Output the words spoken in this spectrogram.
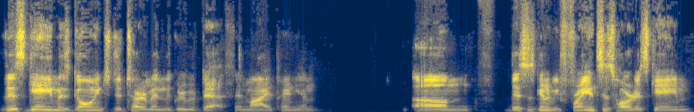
this game is going to determine the group of death, in my opinion. Um, this is going to be France's hardest game,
